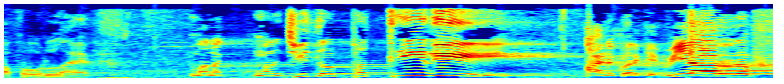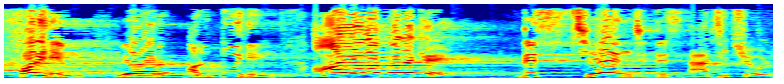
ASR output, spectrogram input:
of our life మన మన జీవితం ప్రతీదీ ఆయన కొరకే. We are for him we are in him ఆయన కొరకే. This change this attitude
